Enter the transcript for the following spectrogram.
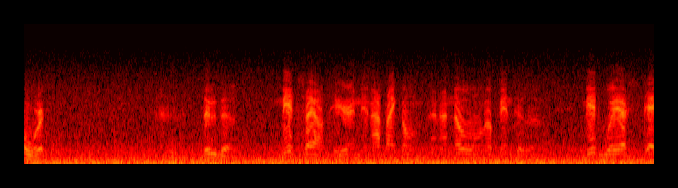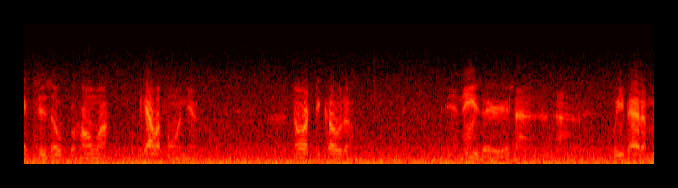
forward through the mid-south here, and then I think on, and I know on up into the Midwest, Texas, Oklahoma, California, uh, North Dakota, in these areas. I, I, we've had a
